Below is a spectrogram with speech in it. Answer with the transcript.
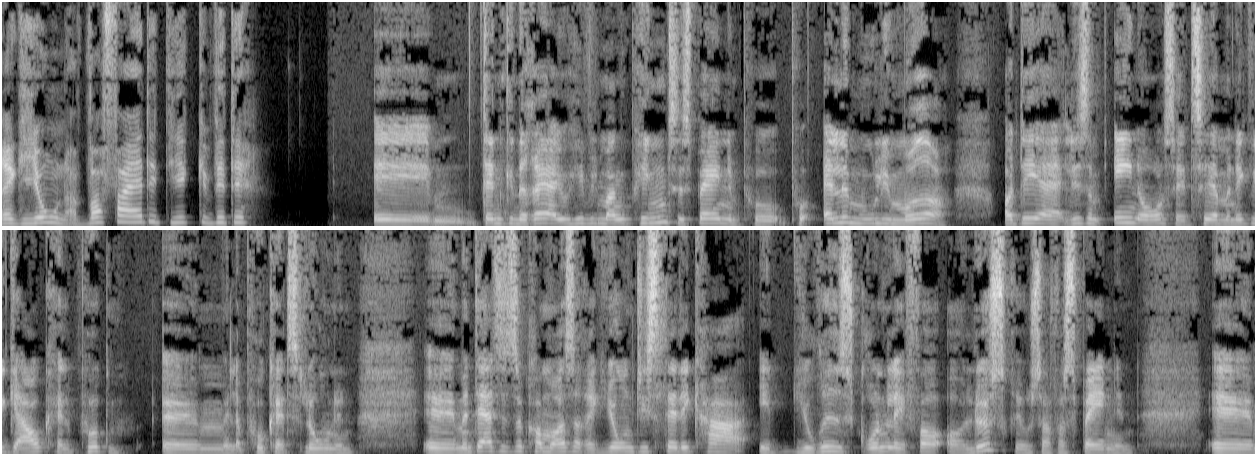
regioner. Hvorfor er det, de ikke vil det? Øh, den genererer jo helt vildt mange penge til Spanien på, på alle mulige måder. Og det er ligesom en årsag til, at man ikke vil give afkald på dem, øh, eller på Katalonien. Øh, men dertil så kommer også, at regionen de slet ikke har et juridisk grundlag for at løsrive sig fra Spanien. Øh,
